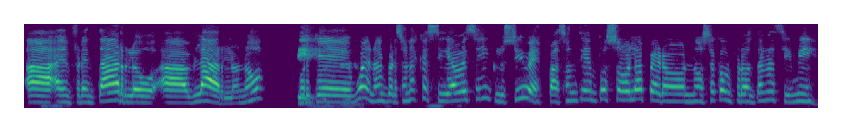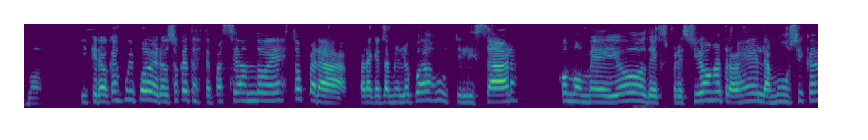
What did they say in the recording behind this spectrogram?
a, enfrentarlo, a hablarlo, ¿no? Porque, bueno, hay personas que sí, a veces inclusive pasan tiempo sola, pero no se confrontan a sí mismos. Y creo que es muy poderoso que te esté paseando esto para, para que también lo puedas utilizar como medio de expresión a través de la música,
